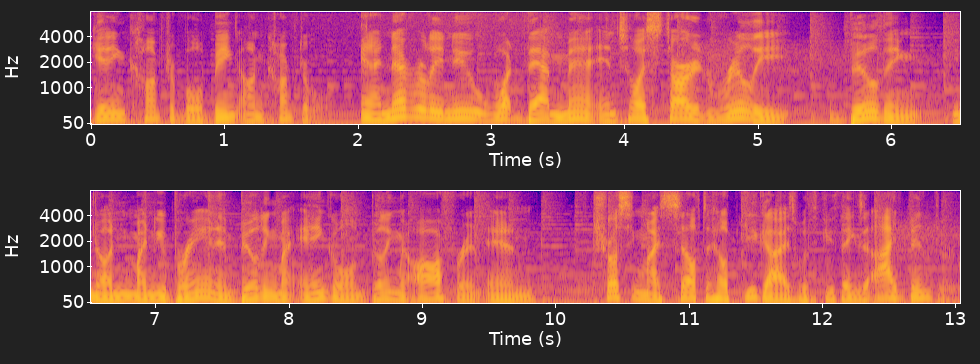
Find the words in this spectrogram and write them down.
getting comfortable, being uncomfortable. And I never really knew what that meant until I started really building, you know, my new brand and building my angle and building my offering and trusting myself to help you guys with a few things that I'd been through.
